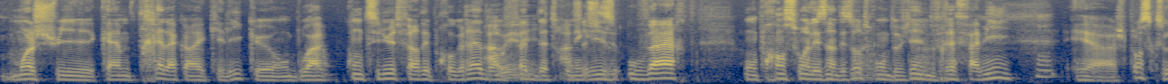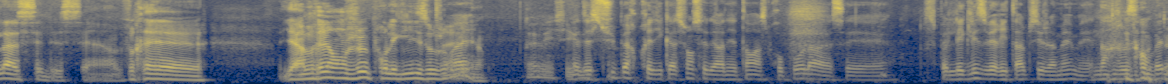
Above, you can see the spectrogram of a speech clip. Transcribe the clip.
moi, je suis quand même très d'accord avec Ellie qu'on doit continuer de faire des progrès dans Ah le oui, fait oui. d'être Ah, une église sûr. ouverte, où on prend soin les uns des autres, Ouais. où on devient une vraie famille. Et euh, je pense que là, c'est un vrai. Il y a un vrai enjeu pour l'église aujourd'hui. Ouais. Oui, oui, c'est Il y a des super prédications ces derniers temps à ce propos-là. C'est ça s'appelle l'Église véritable, si jamais. Mais non, je vous embête.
